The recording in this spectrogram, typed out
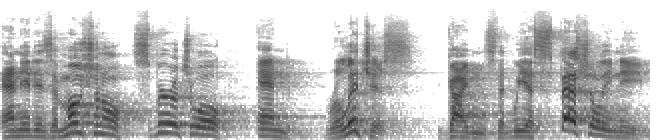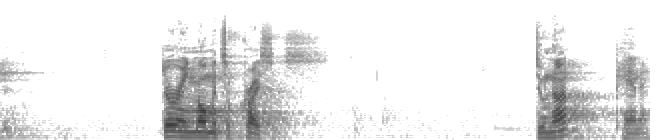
and it is emotional, spiritual, and religious guidance that we especially need during moments of crisis. Do not panic.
